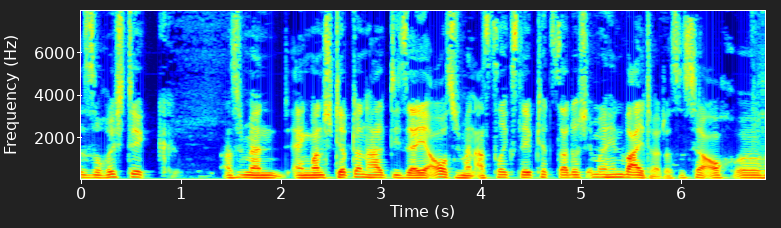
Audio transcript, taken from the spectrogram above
so richtig also ich meine, irgendwann stirbt dann halt die Serie aus. Ich meine, Asterix lebt jetzt dadurch immerhin weiter. Das ist ja auch, äh,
